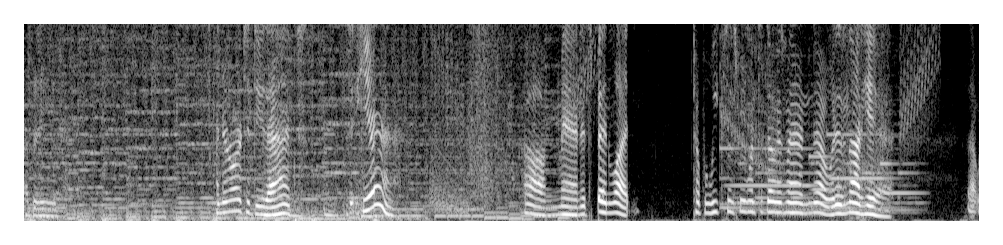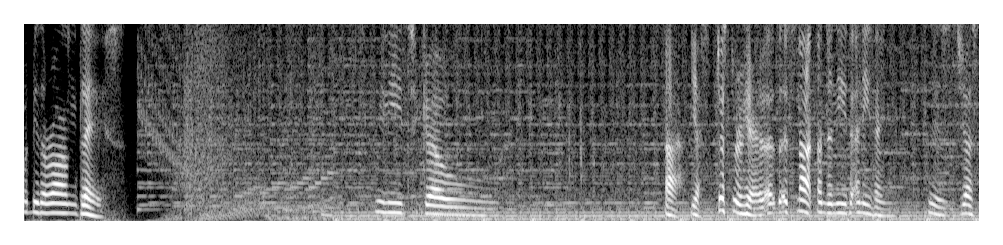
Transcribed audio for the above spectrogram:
I believe. And in order to do that, is it here? Oh man, it's been what? A couple weeks since we went to Doga's Manor? No, it is not here. That would be the wrong place. We need to go... Ah, yes, just through here. Uh, it's not underneath anything. It is just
